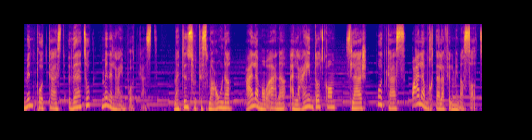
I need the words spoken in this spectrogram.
من بودكاست ذاتك من العين بودكاست. ما تنسوا تسمعونا على موقعنا العين dot com slash podcast وعلى مختلف المنصات.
